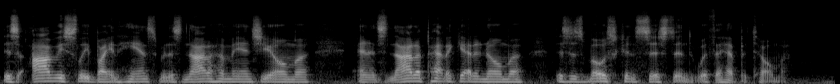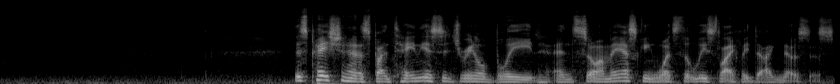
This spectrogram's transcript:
This obviously by enhancement is not a hemangioma and it's not a hepatic adenoma. This is most consistent with a hepatoma. This patient had a spontaneous adrenal bleed, and so I'm asking what's the least likely diagnosis?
